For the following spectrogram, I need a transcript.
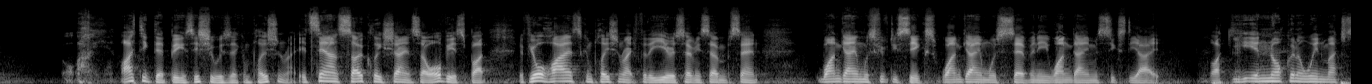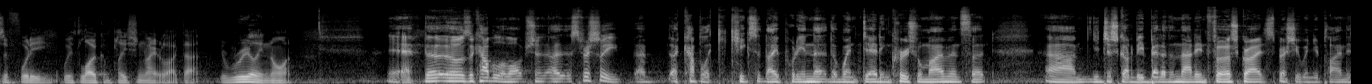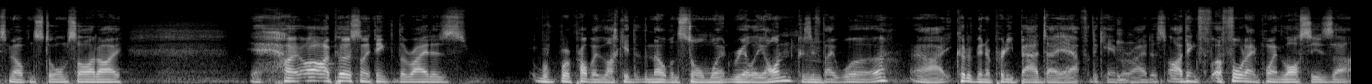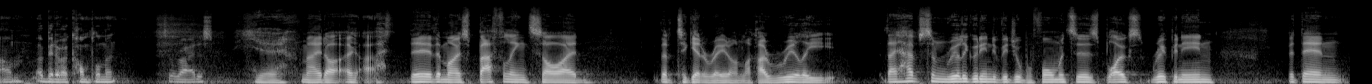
I think their biggest issue is their completion rate. It sounds so cliche and so obvious, but if your highest completion rate for the year is 77%, one game was 56, one game was 70, one game was 68. Like, you're not going to win matches of footy with low completion rate like that. You're really not. Yeah, there, there was a couple of options, uh, especially a, a couple of kicks that they put in that, that went dead in crucial moments. That um, you just got to be better than that in first grade, especially when you're playing this Melbourne Storm side. I, yeah, I, I personally think that the Raiders were, were probably lucky that the Melbourne Storm weren't really on because if they were, uh, it could have been a pretty bad day out for the Canberra Raiders. I think a 14 point loss is um, a bit of a compliment to the Raiders. Yeah, mate, I, I, they're the most baffling side that, to get a read on. Like, I really, they have some really good individual performances, blokes ripping in, but then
